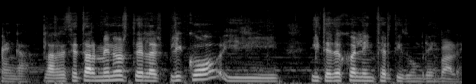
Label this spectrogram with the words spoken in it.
Venga, la receta al menos te la explico y, y te dejo en la incertidumbre. Vale.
